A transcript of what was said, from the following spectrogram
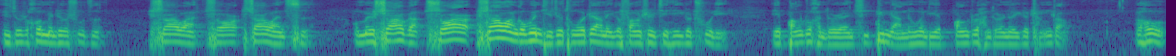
也就是后面这个数字，十二万十二十二万次，我们有十二个十二十二万个问题是通过这样的一个方式进行一个处理，也帮助很多人去避免的问题，也帮助很多人的一个成长，然后。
